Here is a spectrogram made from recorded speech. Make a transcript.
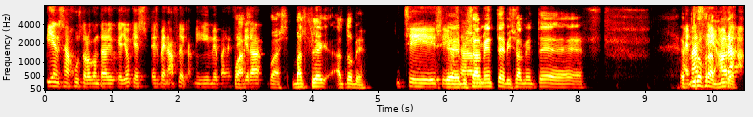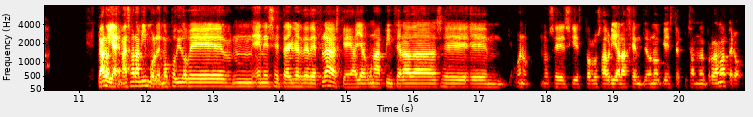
piensa justo lo contrario que yo, que es, Ben Affleck. A mí me parece que era. Pues Batfleck a tope. Sí, sí. Que visualmente, visualmente. es Además, puro eh, ahora, claro, y además ahora mismo lo hemos podido ver mm, en ese tráiler de The Flash, que hay algunas pinceladas, eh, bueno, no sé si esto lo sabría la gente o no que esté escuchando el programa, pero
